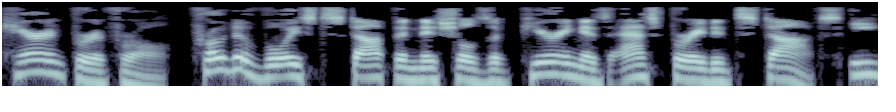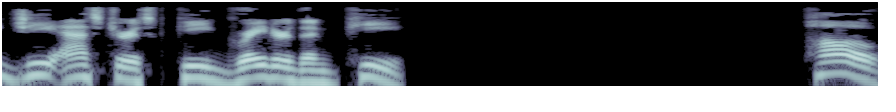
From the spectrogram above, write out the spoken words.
Karen peripheral, proto-voiced stop initials appearing as aspirated stops e.g. p greater than p. PAO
